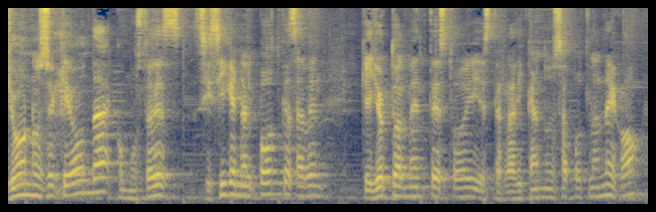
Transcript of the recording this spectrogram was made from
yo no sé qué onda. Como ustedes, si siguen el podcast, saben que yo actualmente estoy este, radicando en Zapotlanejo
